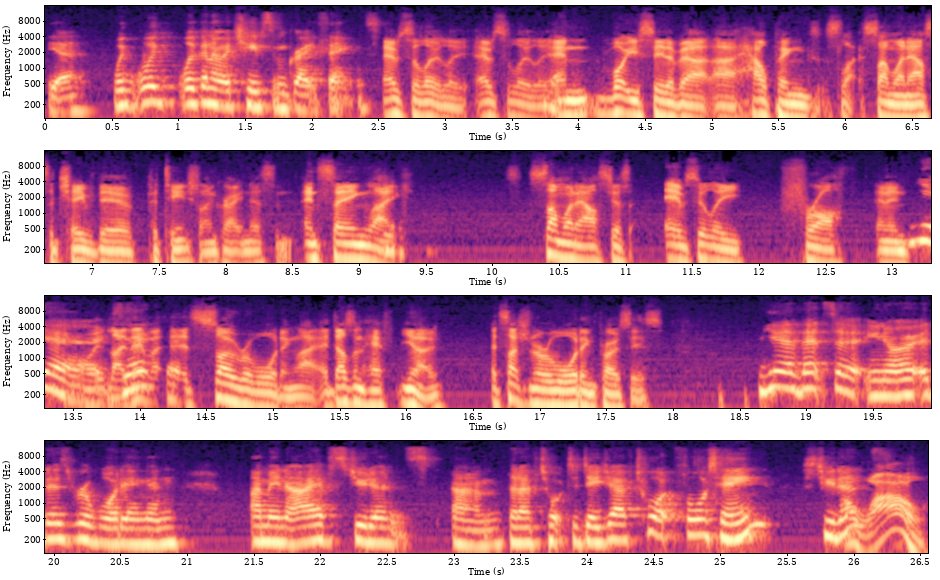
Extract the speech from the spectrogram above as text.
yeah we, we, we're going to achieve some great things. Absolutely, absolutely. And what you said about uh, helping like someone else achieve their potential and greatness, and, and seeing like s- someone else just absolutely froth and yeah like that, exactly. it's so rewarding. Like it doesn't have, you know, it's such a rewarding process. Yeah, that's it. You know, it is rewarding. And I mean, I have students um, that I've taught to DJ. I've taught 14 students. Oh wow!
